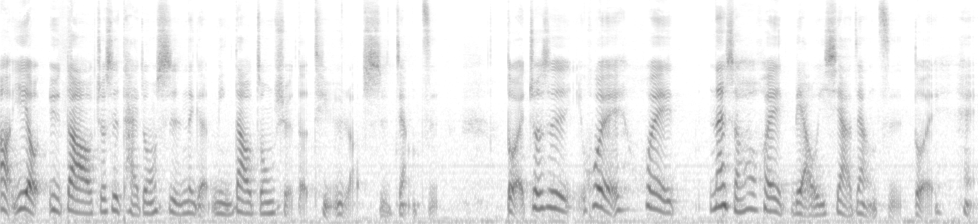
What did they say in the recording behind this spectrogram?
哦，也有遇到就是台中市那个明道中学的体育老师这样子，对，就是会会那时候会聊一下这样子，对，嘿，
